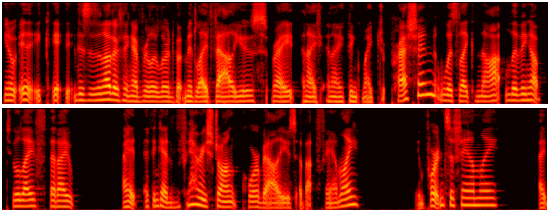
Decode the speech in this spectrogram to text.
you know, it, it, it, this is another thing I've really learned about midlife values, right? And I and I think my depression was like not living up to a life that I, I, I think I had very strong core values about family, the importance of family. I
